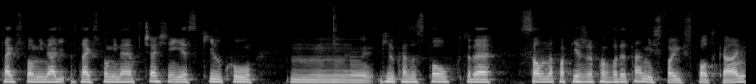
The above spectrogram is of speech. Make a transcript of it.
tak, tak wspominałem wcześniej, jest kilku, mm, kilka zespołów, które są na papierze faworytami swoich spotkań.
